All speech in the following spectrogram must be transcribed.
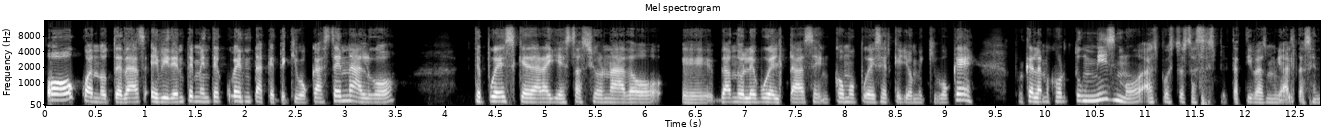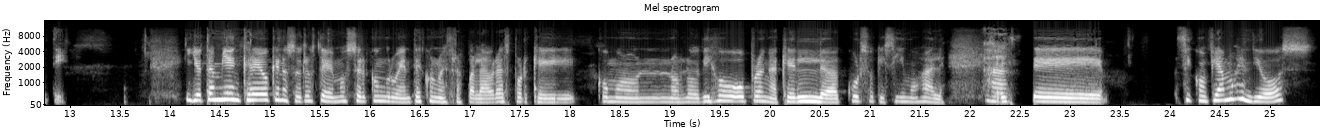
o cuando te das evidentemente cuenta que te equivocaste en algo, te puedes quedar ahí estacionado eh, dándole vueltas en cómo puede ser que yo me equivoqué, porque a lo mejor tú mismo has puesto estas expectativas muy altas en ti. Y yo también creo que nosotros debemos ser congruentes con nuestras palabras porque, como nos lo dijo Oprah en aquel uh, curso que hicimos, Ale, este, si confiamos en Dios,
